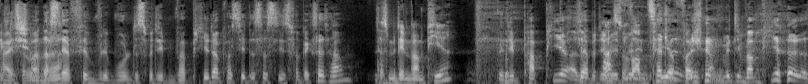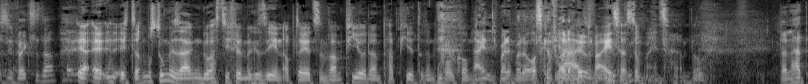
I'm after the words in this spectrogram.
Scheiße, war das oder? der Film, wo das mit dem Papier da passiert ist, dass die es verwechselt haben? das mit dem Vampir? Mit dem Papier, also mit dem, mit, so, mit dem Vampir Zettel, verstanden. mit dem Vampir, dass sie verwechselt haben? Ja, äh, ich- das musst du mir sagen, du hast die Filme gesehen, ob da jetzt ein Vampir oder ein Papier drin vorkommt. Nein, ich meine bei der Ja, Oscarverleihung. ich weiß, was du meinst. Dann hat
